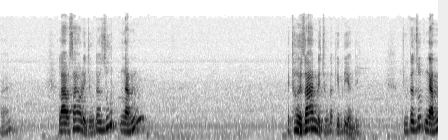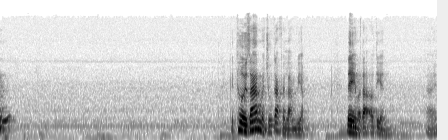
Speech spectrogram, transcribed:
Đấy. làm sao để chúng ta rút ngắn cái thời gian để chúng ta kiếm tiền đi? Chúng ta rút ngắn cái thời gian mà chúng ta phải làm việc để mà tạo ra tiền. Đấy.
